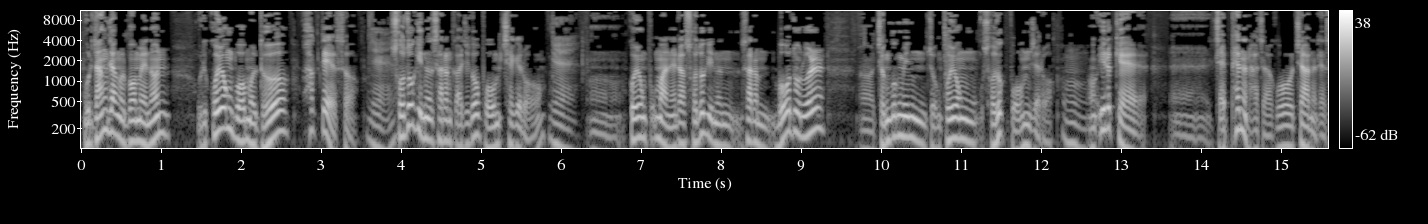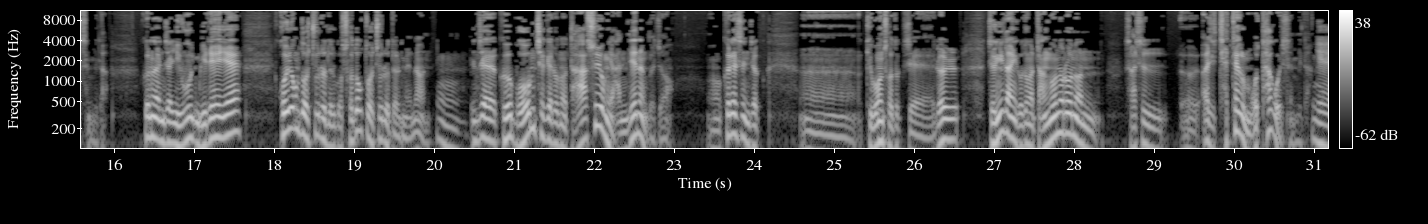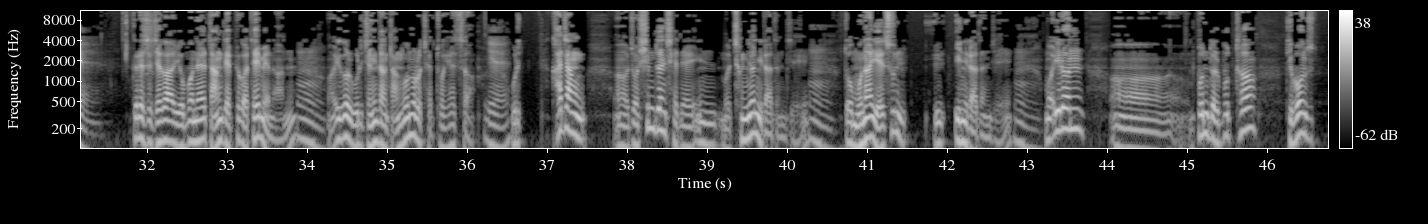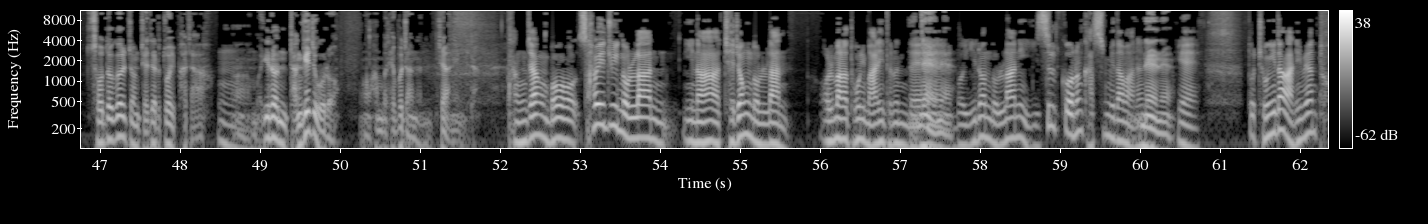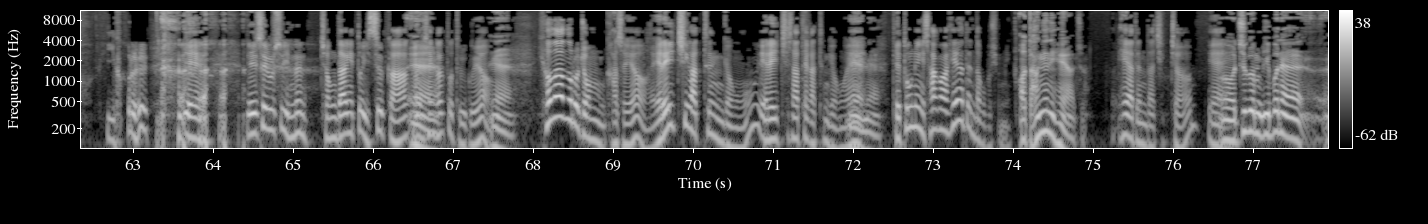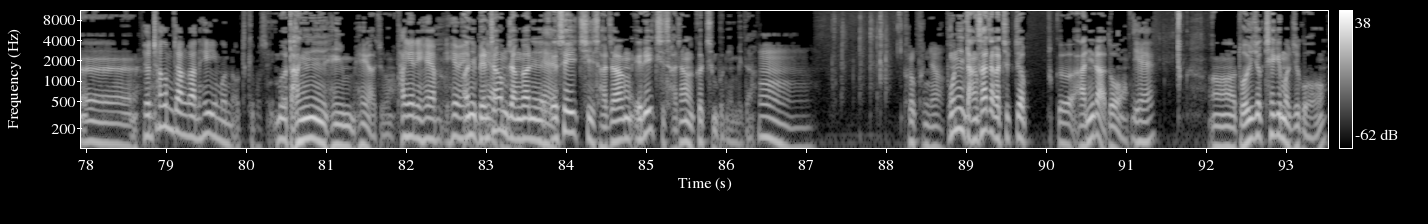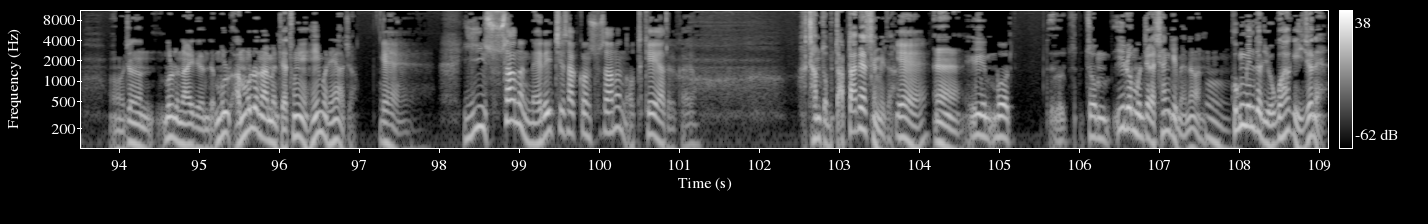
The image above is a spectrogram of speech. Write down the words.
우리 당장을 보면은 우리 고용보험을 더 확대해서 예. 소득 있는 사람까지도 보험 체계로 예. 어, 고용뿐만 아니라 소득 있는 사람 모두를 어, 전 국민 좀 고용 소득 보험제로 음. 어, 이렇게 에, 재편을 하자고 제안을 했습니다. 그러나 이제 이후 미래에 고용도 줄어들고 소득도 줄어들면은 음. 이제 그 보험 체계로는 다 수용이 안 되는 거죠. 어, 그래서 이제 어, 기본소득제를 정의당이 그동안 당론으로는 사실 어, 아직 채택을 못 하고 있습니다. 예. 그래서 제가 이번에 당 대표가 되면은 음. 어, 이걸 우리 정의당 당론으로 채택해서 예. 우리 가장 어, 좀 힘든 세대인 뭐 청년이라든지 음. 또 문화예술 인이라든지 음. 뭐 이런 어, 분들부터 기본 소득을 좀 제대로 도입하자. 음. 어, 뭐 이런 단계적으로 어, 한번 해보자는 제안입니다. 당장 뭐 사회주의 논란이나 재정 논란 얼마나 돈이 많이 드는데 네네. 뭐 이런 논란이 있을 거는 같습니다만은 네네. 예. 또 정의당 아니면 또 이거를 예. 내세울 수 있는 정당이 또 있을까 그런 예. 생각도 들고요. 예. 현안으로 좀 가세요. LH 같은 경우, LH 사태 같은 경우에 네네. 대통령이 사과해야 된다고 보십니까? 아, 당연히 해야죠. 해야 된다 직접. 예. 어, 지금 이번에 에, 변창흠 장관 해임은 어떻게 보세요? 뭐 당연히 해임해야죠. 당연히 해야 해야 아니 변창흠 장관이 예. SH 사장, LH 사장을 거친 분입니다. 음. 그렇군요. 본인 당사자가 직접 그 아니라도 예. 어, 도의적 책임을 지고 어, 저는 물러나야 되는데 물, 안 물러나면 대통령이 해임을 해야죠. 예. 이 수사는 LH 사건 수사는 어떻게 해야 될까요? 참 좀 답답했습니다. 예. 예, 이뭐 좀 이런 문제가 생기면은 음. 국민들이 요구하기 이전에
